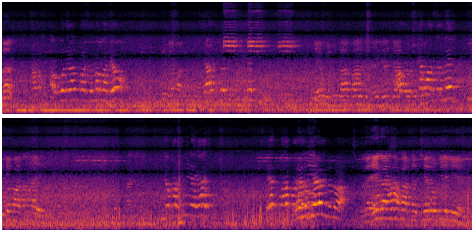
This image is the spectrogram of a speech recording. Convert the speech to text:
बस। अब बोल रहा पास में बांधो चार ये वीडियो बाँध के भेज दे उसके पास में? उनके पास आए। इनका पास नहीं रहेगा ये तुम्हारा पास नहीं है। रहेगा इनका पार्सल छह रोटी लिए।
